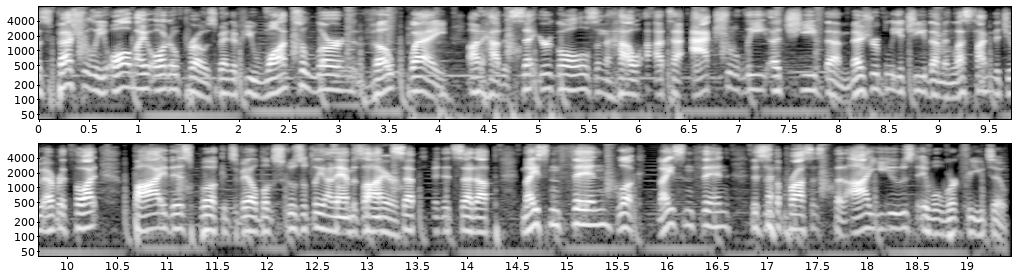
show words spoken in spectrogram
especially all my auto pros man if you want to learn the way on how to set your goals and how uh, to actually achieve them measurably achieve them in less time than you ever thought buy this book. It's available exclusively on It's on amazon. fire. seven minute setup. Nice and thin. Look nice and thin. This is the process that i used. It will work for you too.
